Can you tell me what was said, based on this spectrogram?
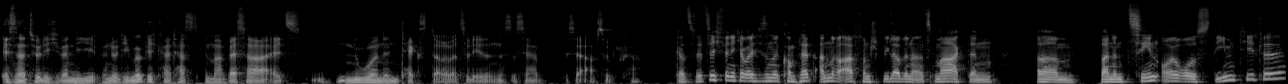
ist natürlich, wenn, die, wenn du die Möglichkeit hast, immer besser, als nur einen Text darüber zu lesen. Das ist ja, ist ja absolut klar. Ganz witzig finde ich aber, dass ich eine komplett andere Art von Spieler bin als Marc, denn ähm, bei einem 10 Euro Steam-Titel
